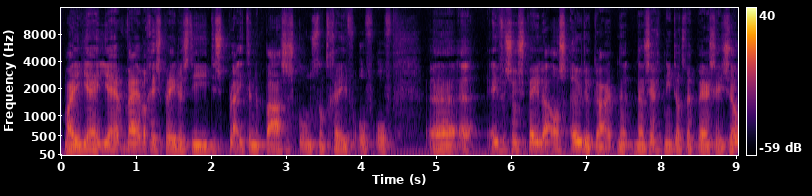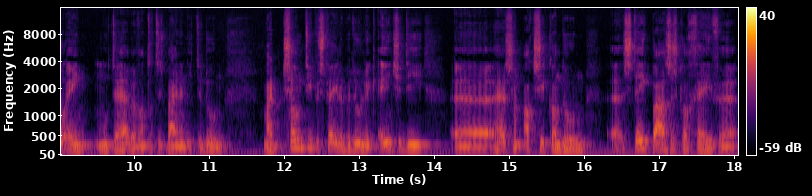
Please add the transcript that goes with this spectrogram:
Maar je, je hebt, wij hebben geen spelers die de splijtende passes constant geven. Of, of eh, eh, even zo spelen als Eudegaard. Nou, nou zeg ik niet dat we per se zo één moeten hebben, want dat is bijna niet te doen. Maar zo'n type speler bedoel ik. Eentje die zo'n actie kan doen, steekpases kan geven,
